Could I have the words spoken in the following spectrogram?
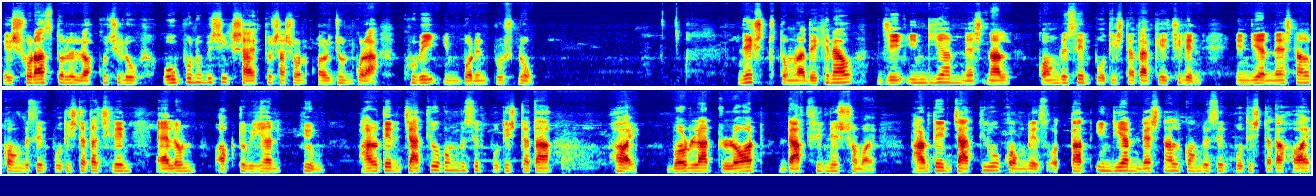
এই স্বরাজ দলের লক্ষ্য ছিল ঔপনিবেশিক স্বায়ত্তশাসন অর্জন করা। খুবই ইম্পর্টেন্ট প্রশ্ন। নেক্সট তোমরা দেখে নাও যে ইন্ডিয়ান ন্যাশনাল কংগ্রেসের প্রতিষ্ঠাতা কে ছিলেন। ইন্ডিয়ান ন্যাশনাল কংগ্রেসের প্রতিষ্ঠাতা ছিলেন অ্যালন অক্টোভিয়ান হিউম। ভারতের জাতীয় কংগ্রেসের প্রতিষ্ঠাতা হয় বড়লাট লর্ড ডাফরিনের সময়। ভারতের জাতীয় কংগ্রেস অর্থাৎ ইন্ডিয়ান ন্যাশনাল কংগ্রেসের প্রতিষ্ঠাতা হয়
